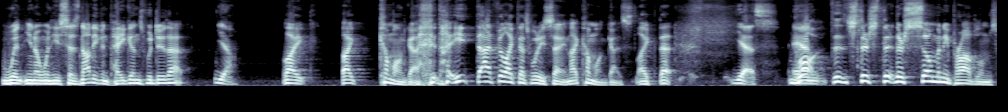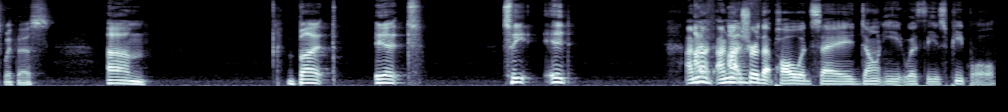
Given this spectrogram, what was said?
when you know when he says not even pagans would do that. Yeah. Like like come on guys. he, I feel like that's what he's saying. Like come on guys. Like that Yes. well, there's, there's there's so many problems with this. Um but it see it I'm not. I've- I'm not I've- sure that Paul would say don't eat with these people,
